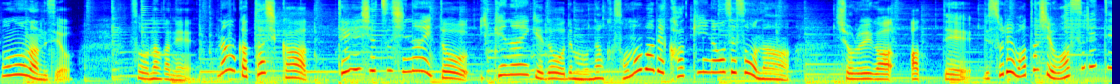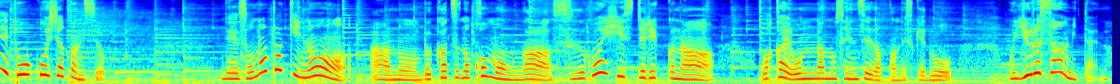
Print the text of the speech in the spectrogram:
ものなんですよ。そうなんかねなんか確か提出しないといけないけどでもなんかその場で書き直せそうな書類があってでそれ私忘れて投稿しちゃったんですよ。でその時のあの部活の顧問がすごいヒステリックな若い女の先生だったんですけどもう許さんみたいな。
